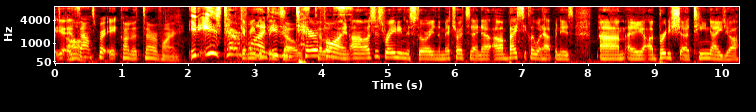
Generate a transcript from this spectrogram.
Yeah, it Oh. sounds pretty kind of terrifying. It is terrifying. Give me the terrifying. It is details. Terrifying. Um, I was just reading this story in the Metro today. Now, um, basically, what happened is um, a, a British uh, teenager.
